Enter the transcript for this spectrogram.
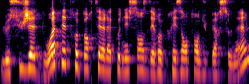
le sujet doit être porté à la connaissance des représentants du personnel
